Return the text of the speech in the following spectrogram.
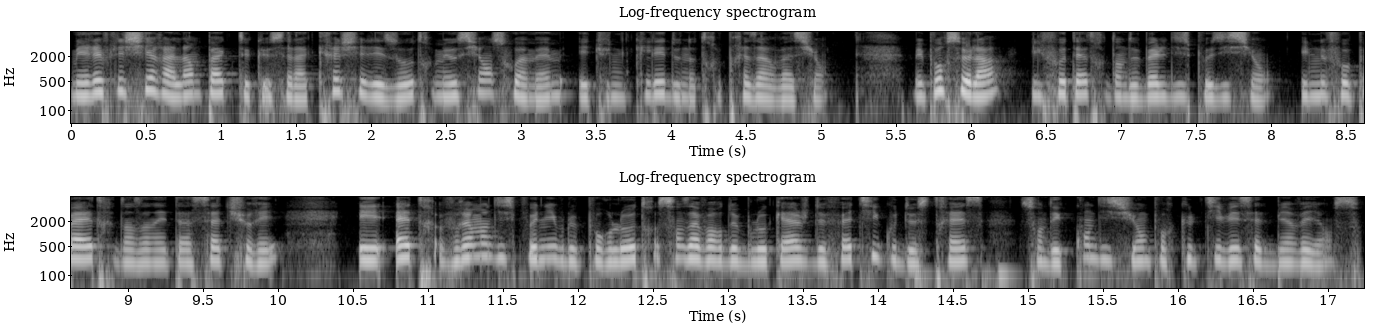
mais réfléchir à l'impact que cela crée chez les autres, mais aussi en soi-même, est une clé de notre préservation. Mais pour cela, il faut être dans de belles dispositions. Il ne faut pas être dans un état saturé et être vraiment disponible pour l'autre sans avoir de blocage, de fatigue ou de stress sont des conditions pour cultiver cette bienveillance.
